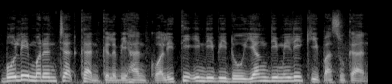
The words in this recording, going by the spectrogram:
boleh merencatkan kelebihan kualiti individu yang dimiliki pasukan.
